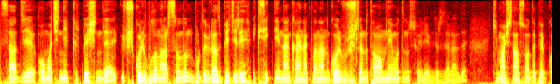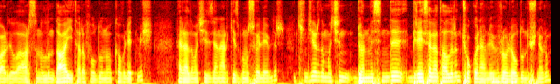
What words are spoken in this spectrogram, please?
Sadece o maçın ilk 45'inde 3 golü bulan Arsenal'ın burada biraz beceri eksikliğinden kaynaklanan gol vuruşlarını tamamlayamadığını söyleyebiliriz herhalde. Ki maçtan sonra da Pep Guardiola Arsenal'ın daha iyi taraf olduğunu kabul etmiş. Herhalde maçı izleyen herkes bunu söyleyebilir. İkinci yarıda maçın dönmesinde bireysel hataların çok önemli bir rol olduğunu düşünüyorum.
